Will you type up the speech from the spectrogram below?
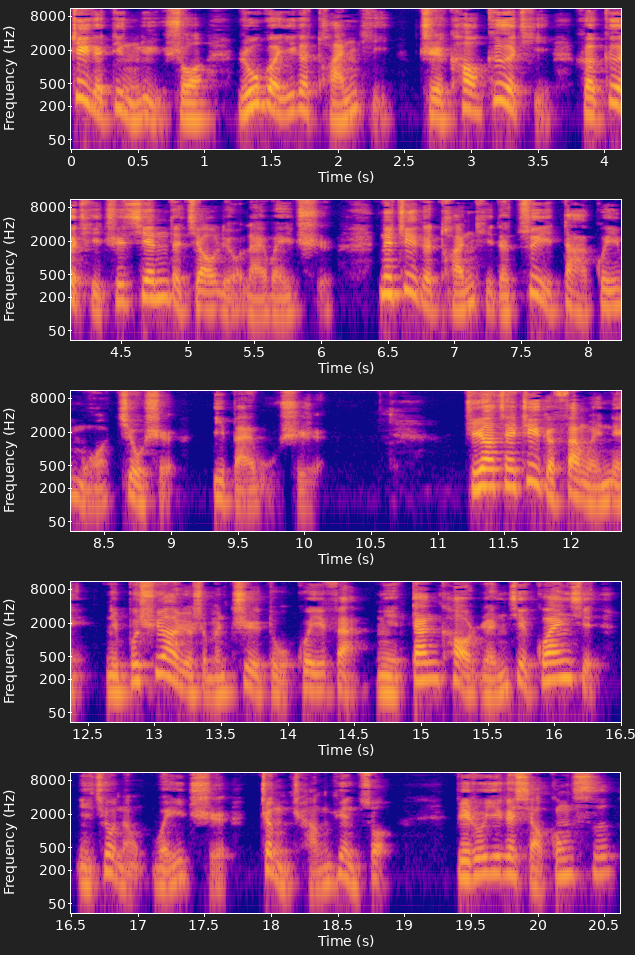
这个定律说，如果一个团体只靠个体和个体之间的交流来维持，那这个团体的最大规模就是一百五十人。只要在这个范围内，你不需要有什么制度规范，你单靠人际关系，你就能维持正常运作。比如一个小公司，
